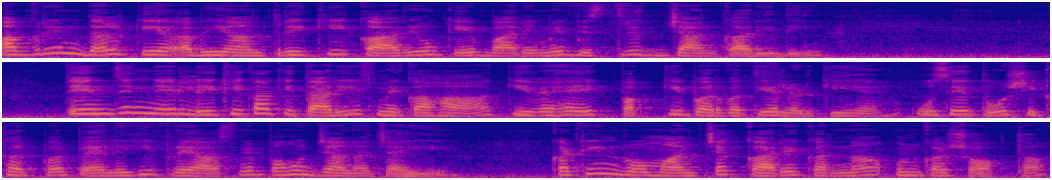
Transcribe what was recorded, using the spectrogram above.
अग्रिम दल के अभियांत्रिकी कार्यों के बारे में विस्तृत जानकारी दी। तेंजिंग ने लेखिका की तारीफ़ में कहा कि वह एक पक्की पर्वतीय लड़की है। उसे तो शिखर पर पहले ही प्रयास में पहुँच जाना चाहिए। कठिन रोमांचक कार्य करना उनका शौक था।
